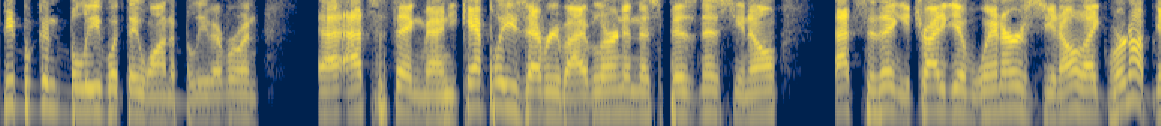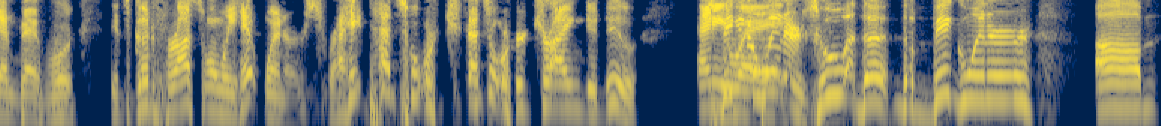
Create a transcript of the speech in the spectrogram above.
People can believe what they want to believe. Everyone, uh, that's the thing, man. You can't please everybody. I've learned in this business, you know, that's the thing. You try to give winners, you know, like we're not getting. We're, it's good for us when we hit winners, right? That's what we're. That's what we're trying to do. Anyway, Speaking of winners, who the the big winner? Um,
